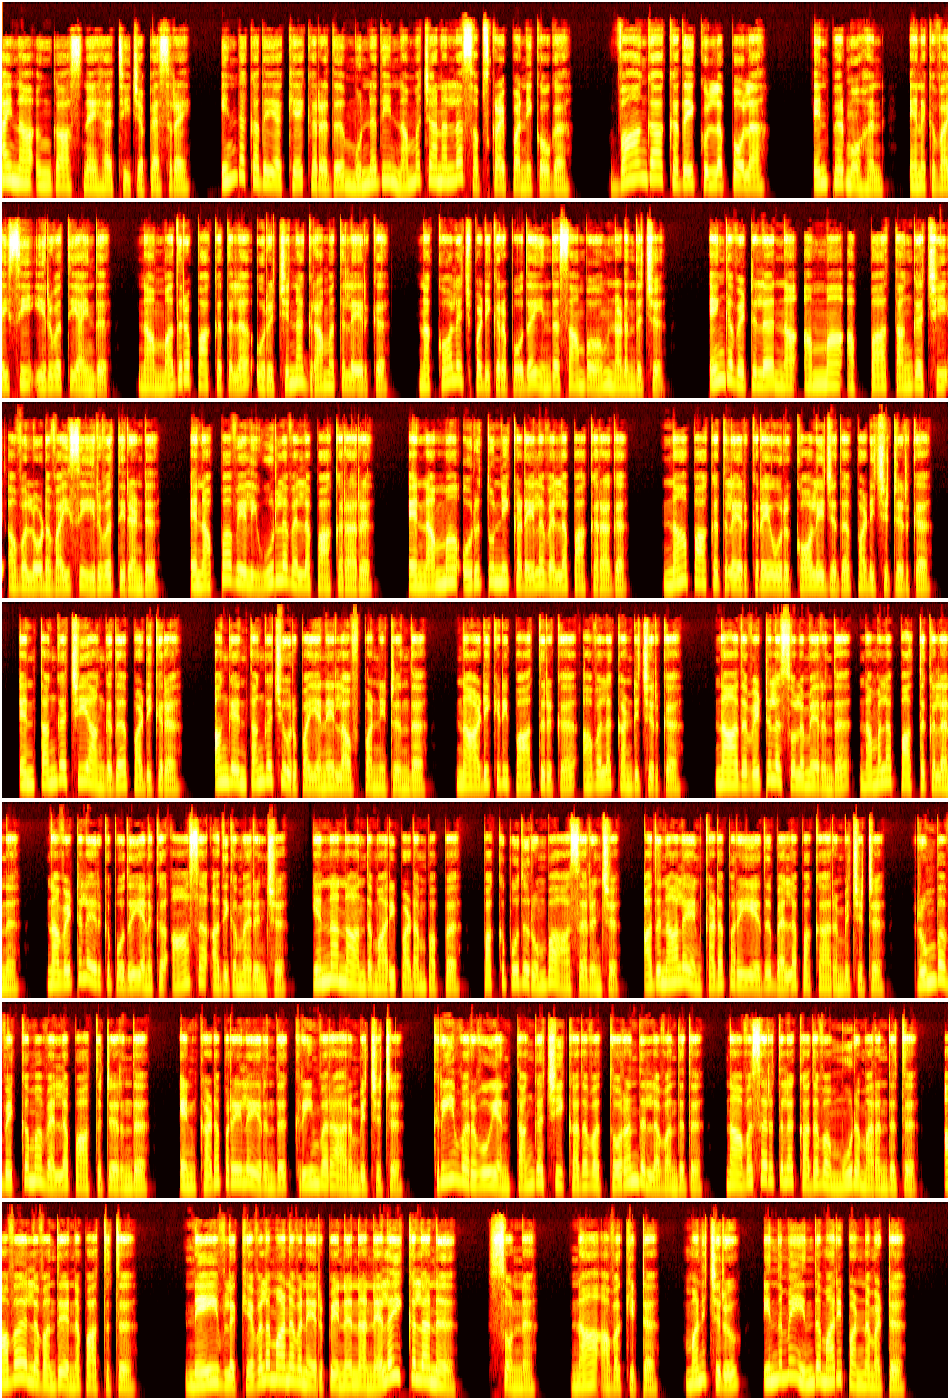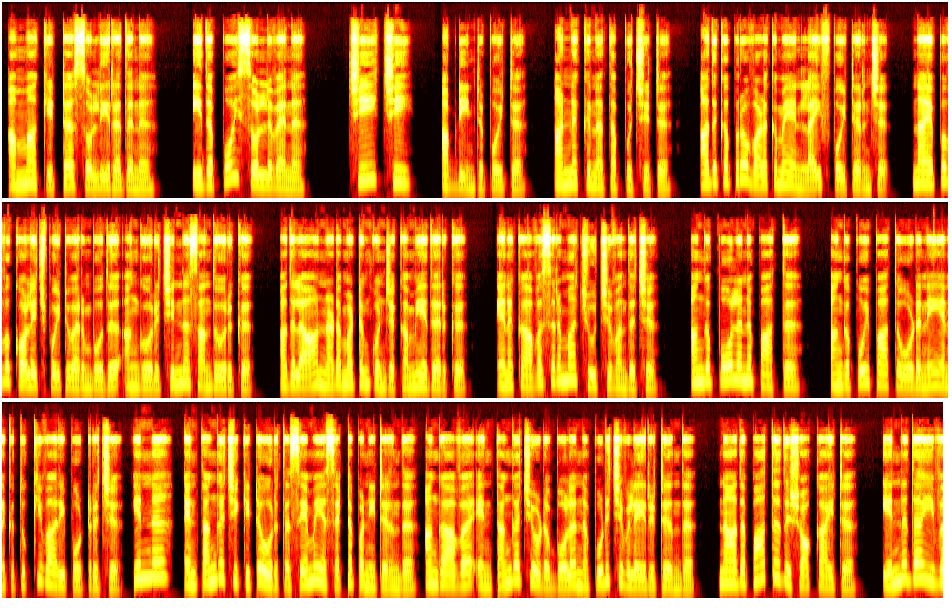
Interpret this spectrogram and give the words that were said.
Hi நான் உங்கா ஸ்னேக teacher பேசுறேன். இந்த கதைய கேக்கறது முன்னதி நம்ம சேனல்ல சப்ஸ்கிரைப் பண்ணிக்கோங்க. வாங்கா கதைக்குள்ள போல என் பேர் மோகன். எனக்கு வயசு இருபத்தி ஐந்து நான் மதுரை பாக்கத்துல ஒரு சின்ன கிராமத்துல இருக்கு. நான் காலேஜ் படிக்கிற போது இந்த சம்பவம் நடந்துச்சு. எங்க வெட்டுல நான் அம்மா அப்பா தங்கச்சி அவளோட வயசு இருபத்தி ரெண்டு என் அப்பா வேலி ஊர்ல வெள்ள பாக்குறாரு. என் அம்மா ஒரு துணி கடையில வெள்ள பாக்கறாங்க. நான் பாக்கத்துல இருக்கிற ஒரு காலேஜ் இத படிச்சிட்டு இருக்க. என் தங்கச்சி அங்கத படிக்கிற. அங்க என் தங்கச்சி ஒரு பையனை லவ் பண்ணிட்டு இருந்த நான் அடிக்கடி பாத்திருக்க அவள கண்டிச்சிருக்க. நான் அத வெட்டுல சொல்லமே இருந்த நம்மள பாத்துக்கலன்னு. நான் வெட்டுல இருக்க போது எனக்கு ஆசை அதிகமா இருந்துச்சு. என்ன நான் அந்த மாதிரி படம் பப்ப. பக்கப்போது ரொம்ப ஆசை இருந்துச்சு. அதனால என் கடப்பறையேது வெள்ள பக்க ஆரம்பிச்சிட்டு. ரொம்ப வெக்கமா வெள்ள பாத்துட்டு இருந்து. என் கடப்பறையில இருந்து கிரீம் வர ஆரம்பிச்சிட்டு. கிரீம் வரவும் என் தங்கச்சி கதவ தொறந்துல்ல வந்தது. நான் அவசரத்துல கதவ மூட மறந்துது அவ இல்ல வந்து என்ன பாத்துட்டு? நே இவ்ள கேவலமானவன் இருப்பேன்னு நான் நிலைக்கலன்னு சொன்ன நான் அவகிட்ட மன்னிச்சிரு இந்தமே இந்த மாதிரி பண்ணமட்டு அம்மா கிட்ட சொல்லிறதுன்னு. இத போய் சொல்லுவேன்னு. சீ சீ அப்படின்ட்டு போயிட்டு அண்ணக்கு நான் தப்புச்சிட்டு அதுக்கப்புறம் வழக்கமே என் லைஃப் போயிட்டு இருந்துச்சு. நான் எப்பவும் காலேஜ் போயிட்டு வரும்போது அங்க ஒரு சின்ன சந்து இருக்கு. அதுல நடமட்டம் நடமட்டும் கொஞ்சம் கம்மியதா இருக்கு. எனக்கு அவசரமா சூச்சு வந்துச்சு. அங்க போலன்னு பார்த்து அங்க போய் பார்த்த உடனே எனக்கு துக்கி வாரி போட்டுருச்சு. என்ன? என் தங்கச்சி கிட்ட ஒருத்த சேமைய செட்டப் பண்ணிட்டு இருந்து அங்க அவ என் தங்கச்சியோட போலன புடிச்சு விளையிட்டு இருந்து நான் அத பார்த்தது ஷாக் ஆயிட்டு என்னதா இவ?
